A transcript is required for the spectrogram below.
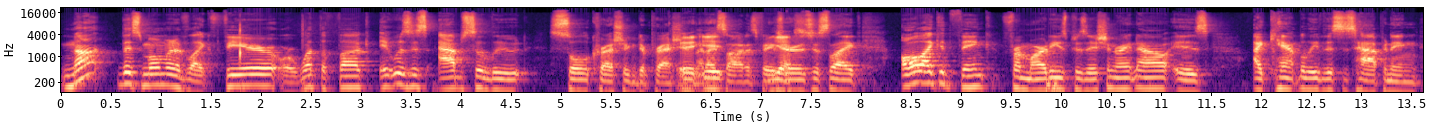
not this moment of like fear or what the fuck. It was this absolute soul crushing depression It- that I saw in his face. Where it was just like all I could think from Marty's position right now is I can't believe this is happening.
